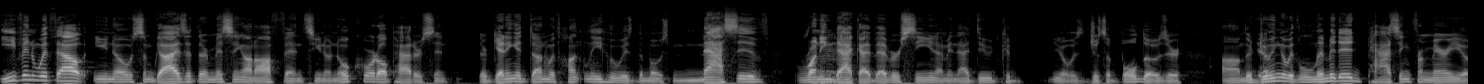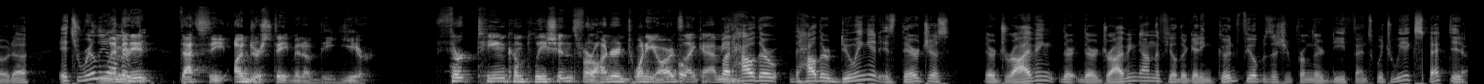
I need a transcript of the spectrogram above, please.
even without, you know, some guys that they're missing on offense, you know, no Cordell Patterson, they're getting it done with Huntley, who is the most massive running back I've ever seen. I mean, that dude could, you know, was just a bulldozer. Um, they're doing it with limited passing from Mariota. It's really on their de- Limited. That's the understatement of the year. 13 completions for 120 yards. like I mean, but how they're how they're doing it is they're just they're driving they're they're driving down the field. They're getting good field position from their defense, which we expected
